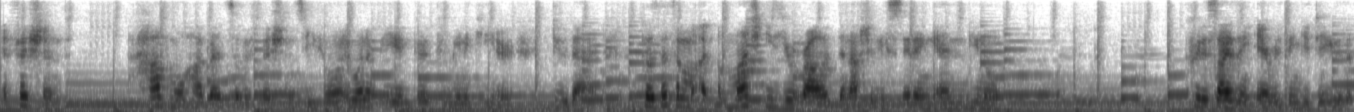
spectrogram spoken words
efficient, have more habits of efficiency. If you want, you want to be a good communicator, do that because that's a, a much easier route than actually sitting and you know criticizing everything you do. That,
